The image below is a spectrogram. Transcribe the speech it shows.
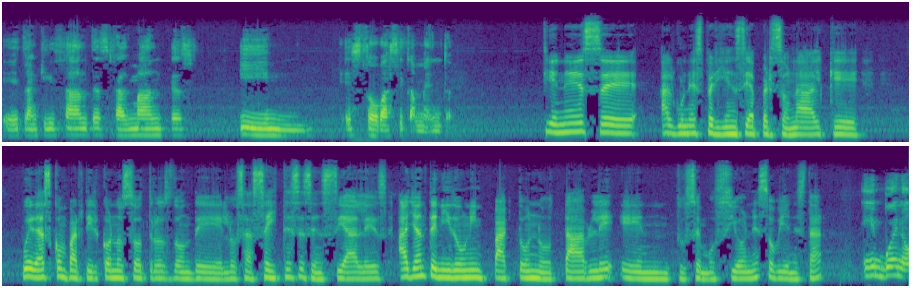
eh, tranquilizantes, calmantes y esto básicamente. ¿Tienes eh, alguna experiencia personal que puedas compartir con nosotros donde los aceites esenciales hayan tenido un impacto notable en tus emociones o bienestar? Y bueno,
